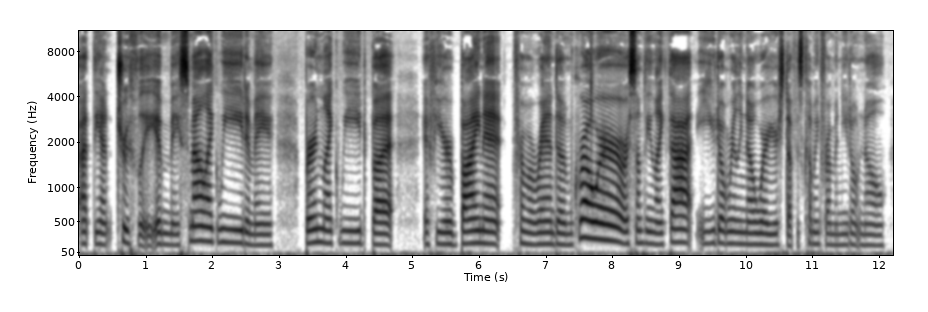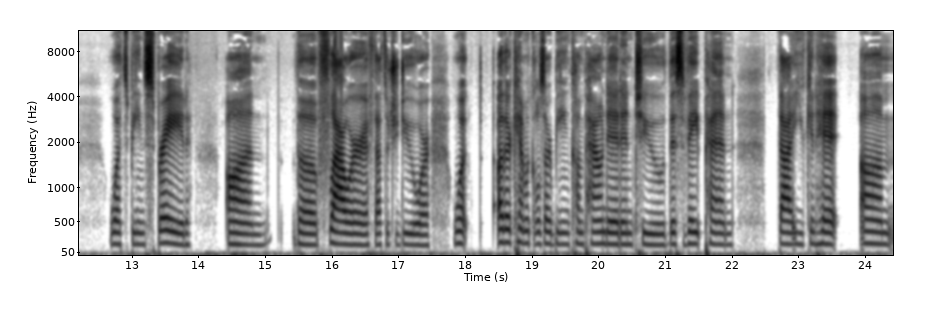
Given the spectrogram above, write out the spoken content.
at the end. Truthfully, it may smell like weed, it may burn like weed, but if you're buying it from a random grower or something like that, you don't really know where your stuff is coming from and you don't know what's being sprayed on the flower if that's what you do or what other chemicals are being compounded into this vape pen that you can hit um,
